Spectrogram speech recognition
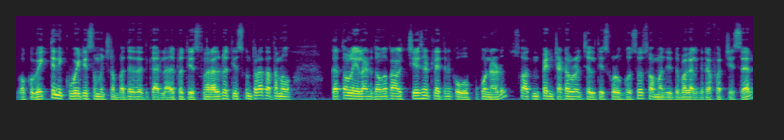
ఒక వ్యక్తిని కువైట్కి సంబంధించిన భద్రతా అధికారులు అదుపులో తీసుకున్నారు. అదుపులో తీసుకున్న తర్వాత అతను గతంలో ఇలాంటి దొంగతనాలు చేసినట్లయితే ఒప్పుకున్నాడు. సో అతని పైన చట్టపరమైన చర్యలు తీసుకోవడం కోసం సంబంధిత విభాగాలకి రెఫర్ చేశారు.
